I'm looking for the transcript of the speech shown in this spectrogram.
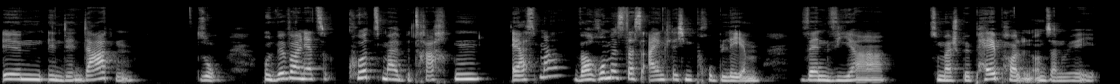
in, in den Daten. So. Und wir wollen jetzt kurz mal betrachten, erstmal, warum ist das eigentlich ein Problem, wenn wir zum Beispiel PayPal in unseren Re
